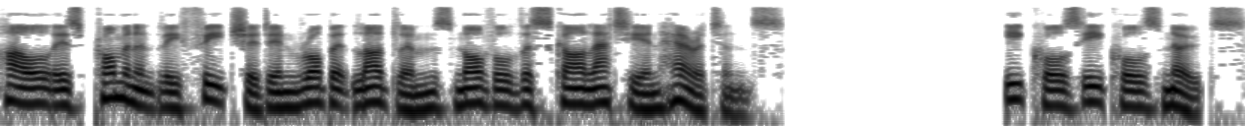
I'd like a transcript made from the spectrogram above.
Hull is prominently featured in Robert Ludlum's novel The Scarlatti Inheritance. Notes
